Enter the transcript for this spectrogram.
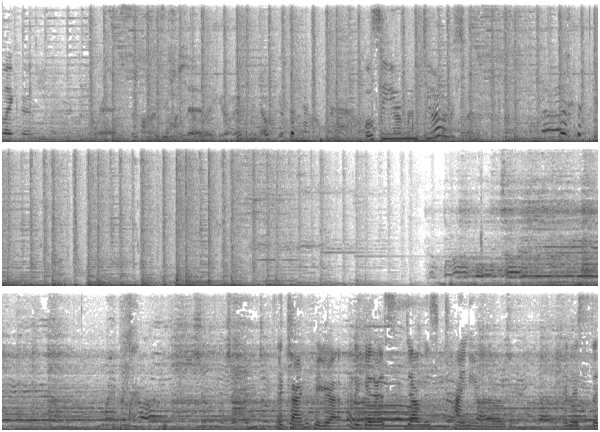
like the forest. We'll see you in two hours. They're trying to figure out how to get us down this tiny road. And this is a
